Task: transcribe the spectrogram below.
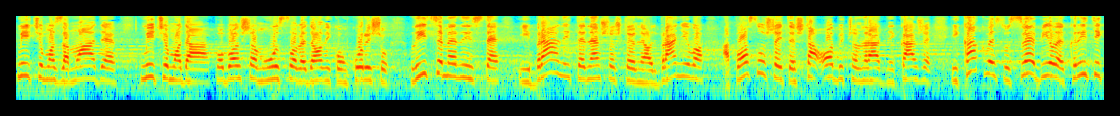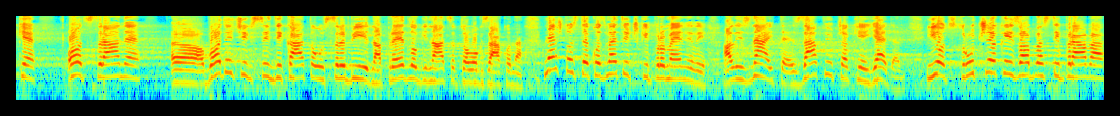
mi ćemo za mlade, mi ćemo da poboljšamo uslove da oni konkurišu. Licemerni ste i branite nešto što je neodbranjivo, a poslušajte šta običan radnik kaže i kakve su sve bile kritike od strane vodećih sindikata u Srbiji na predlog i nacrt ovog zakona. Nešto ste kozmetički promenili, ali znajte, zaključak je jedan i od stručnjaka iz oblasti prava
